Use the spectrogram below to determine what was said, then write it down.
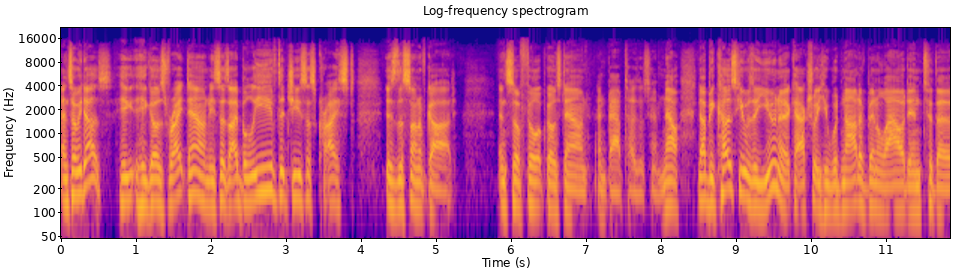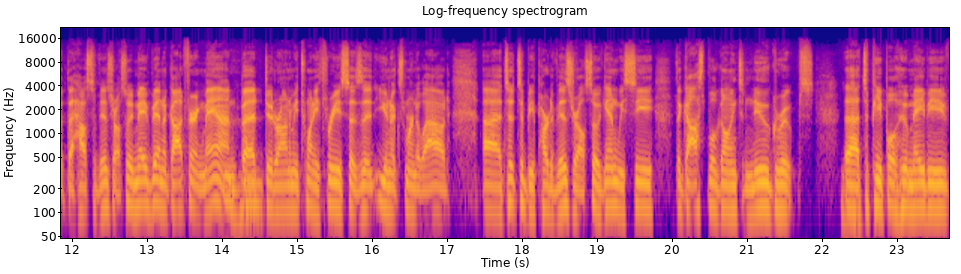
And so he does. He, he goes right down. He says, I believe that Jesus Christ is the Son of God. And so Philip goes down and baptizes him. Now, now because he was a eunuch, actually, he would not have been allowed into the, the house of Israel. So he may have been a God fearing man, mm-hmm. but Deuteronomy 23 says that eunuchs weren't allowed uh, to, to be part of Israel. So again, we see the gospel going to new groups, uh, to people who maybe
